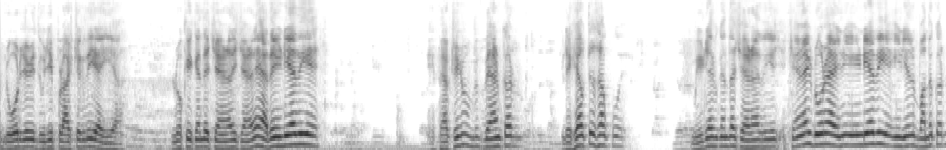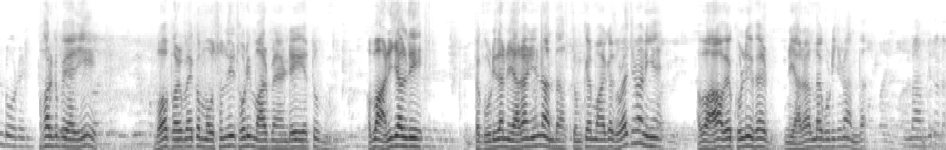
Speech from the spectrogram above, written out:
ਡੋਰ ਜਿਹੜੀ ਦੂਜੀ ਪਲਾਸਟਿਕ ਦੀ ਆਈ ਆ, ਲੋਕੀ ਕਹਿੰਦੇ ਚਾਈਨਾ ਦੀ ਚਾਈਨਾ ਹੈ ਤਾਂ ਇੰਡੀਆ ਦੀ ਹੈ ਇਹ ਫੈਕਟਰੀ ਨੂੰ ਬੈਨ ਕਰ, ਲਿਖਿਆ ਉੱਤੇ ਸਭ ਕੁਝ ਮੀਡੀਆ ਵੀ ਕਹਿੰਦਾ ਚਾਈਨਾ ਦੀ ਹੈ ਚਾਈਨਾ ਦੀ ਡੋਰ ਹੈ ਹੀ ਨਹੀਂ ਇੰਡੀਆ ਦੀ ਹੈ ਇੰਡੀਆ ਨੂੰ ਬੰਦ ਕਰਨ ਡੋਰ ਇਹਨੂੰ। ਫ਼ਰਕ ਪਿਆ ਜੀ ਬਹੁਤ ਫ਼ਰਕ ਪਿਆ ਕਿ ਮੌਸਮ ਦੀ ਥੋੜੀ ਮਾਰ ਪੈਣ ਡਈ ਇਹ ਤੋਂ ਹਵਾ ਨਹੀਂ ਚੱਲਦੀ ਤੇ ਗੁੜੀ ਦਾ ਨਜ਼ਾਰਾ ਨਹੀਂ ਨਾ ਆਉਂਦਾ ਤੁਮਕੇ ਮਾਰ ਕੇ ਥੋੜਾ ਚੜਾਣੀ ਹੈ ਹਵਾ ਹੋਵੇ ਖੁੱਲੀ ਫਿਰ ਨਜ਼ਾਰਾ ਆਉਂਦਾ ਗੁੜੀ ਚੜਾਉਣ ਦਾ। ਨਾਮ ਕੀ ਤੁਹਾਡਾ?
